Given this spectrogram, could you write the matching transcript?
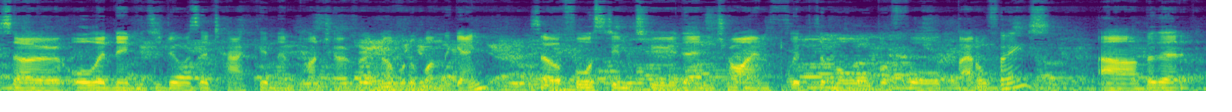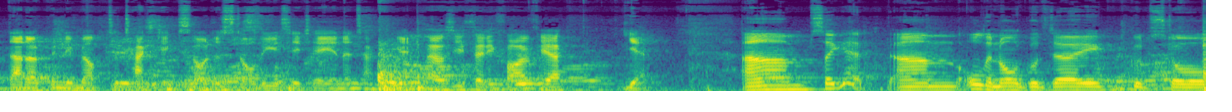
So all it needed to do was attack and then punch over, and I would have won the game. So it forced him to then try and flip them all before battle phase. Uh, but that that opened him up to tactics, so I just stole the UCT and attacked again. That was U35, yeah. Yeah. Um, so yeah, um, all in all, good day, good stall.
